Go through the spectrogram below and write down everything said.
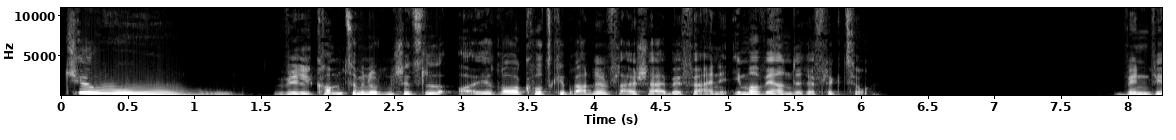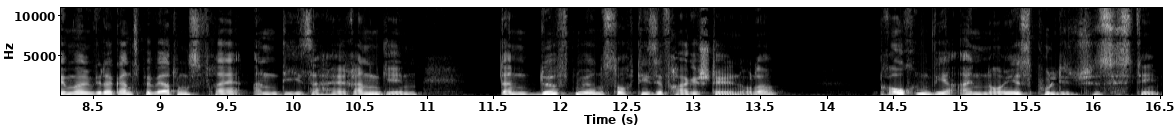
Tschu. Willkommen zum Minutenschnitzel eurer kurzgebratenen Fleischscheibe für eine immerwährende Reflexion. Wenn wir mal wieder ganz bewertungsfrei an die Sache rangehen, dann dürften wir uns doch diese Frage stellen, oder? Brauchen wir ein neues politisches System?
